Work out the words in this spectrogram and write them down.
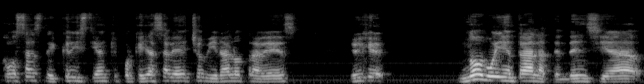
cosas de Cristian, que porque ya se había hecho viral otra vez, yo dije, no voy a entrar a la tendencia,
